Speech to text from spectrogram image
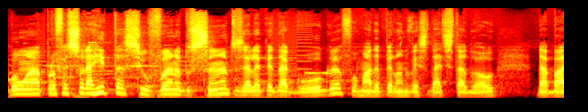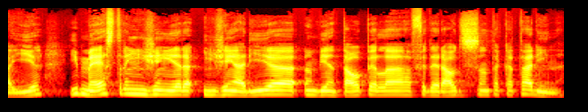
Bom, a professora Rita Silvana dos Santos, ela é pedagoga, formada pela Universidade Estadual da Bahia e mestra em engenharia ambiental pela Federal de Santa Catarina.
